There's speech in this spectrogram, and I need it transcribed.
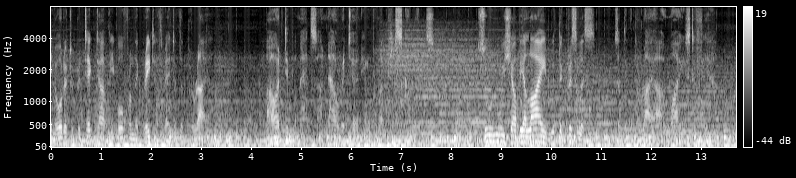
in order to protect our people from the greater threat of the Pariah. Our diplomats are now returning from a peace conference. Soon we shall be allied with the Chrysalis, something the Pariah are wise to fear.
